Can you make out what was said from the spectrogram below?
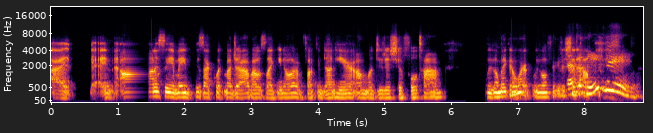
i honestly it may because i quit my job i was like you know what? I'm fucking done here. I'm gonna do this shit full time we're gonna make it work. We're gonna figure this that's shit out. Amazing.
